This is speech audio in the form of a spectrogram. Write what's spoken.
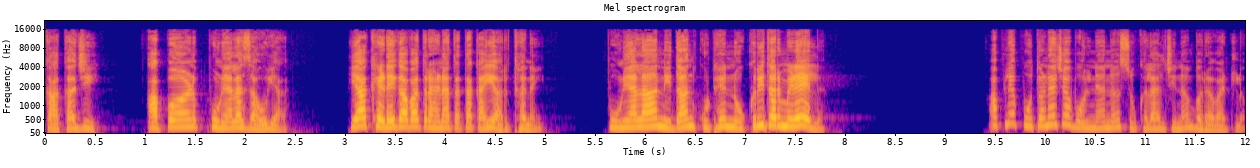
काकाजी आपण पुण्याला जाऊया. या खेडेगावात राहण्यात आता काही अर्थ नाही. पुण्याला निदान कुठे नोकरी तर मिळेल. आपल्या पुतण्याच्या बोलण्यानं सुखलालजीनं बरं वाटलं.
